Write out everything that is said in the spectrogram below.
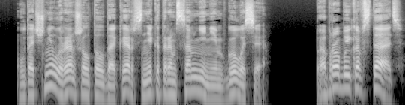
— уточнил Раншел Талдакар с некоторым сомнением в голосе. «Попробуй-ка встать!»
